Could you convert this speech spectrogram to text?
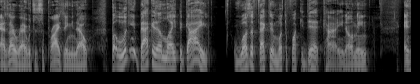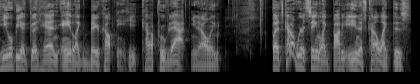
as I read, which is surprising, you know. But looking back at him, like the guy was effective in what the fuck he did, kind of, you know what I mean? and he will be a good hand in any like bigger company. He kind of proved that, you know. Mean, but it's kind of weird seeing like Bobby Eaton is kind of like this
